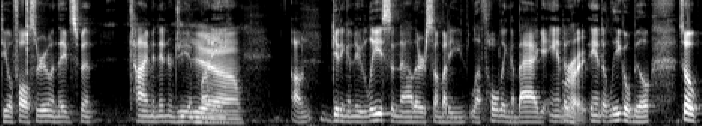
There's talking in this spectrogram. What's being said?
deal falls through, and they've spent time and energy and money on getting a new lease, and now there's somebody left holding a bag and a, Right. and a legal bill. So,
